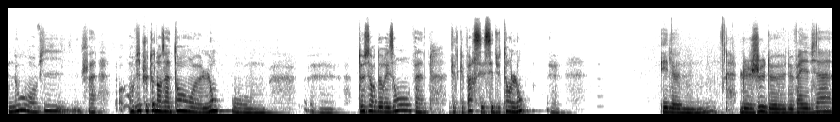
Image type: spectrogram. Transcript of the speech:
nous, on vit, on vit plutôt dans un temps euh, long où euh, deux heures d'oraison, enfin, quelque part, c'est du temps long et le, le jeu de, va-et-vient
